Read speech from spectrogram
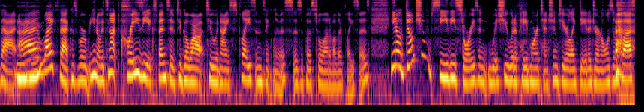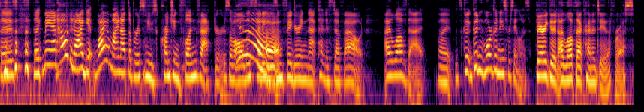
that. I mm-hmm. like that because we're, you know, it's not crazy expensive to go out to a nice place in St. Louis as opposed to a lot of other places. You know, don't you see these stories and wish you would have paid more attention to your like data journalism classes? They're like, man, how did I get, why am I not the person who's crunching fun factors of all the cities and figuring that kind of stuff out? I love that. But it's good, good, more good news for St. Louis. Very good. I love that kind of data for us.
